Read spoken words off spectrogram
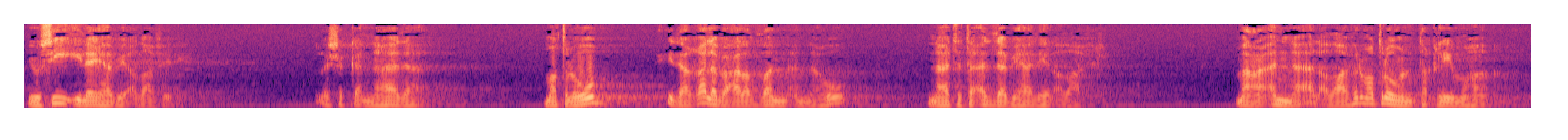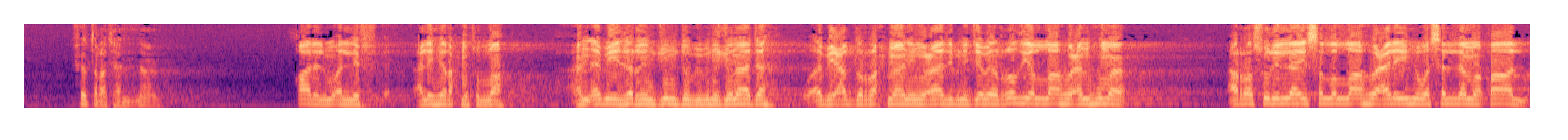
يسيء إليها بأظافره. لا شك أن هذا مطلوب إذا غلب على الظن أنه أنها تتأذى بهذه الأظافر مع أن الأظافر مطلوب تقليمها فطرة. نعم. قال المؤلف عليه رحمة الله. عن أبي ذر جندب بن جنادة وأبي عبد الرحمن معاذ بن جبل رضي الله عنهما عن رسول الله صلى الله عليه وسلم قال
